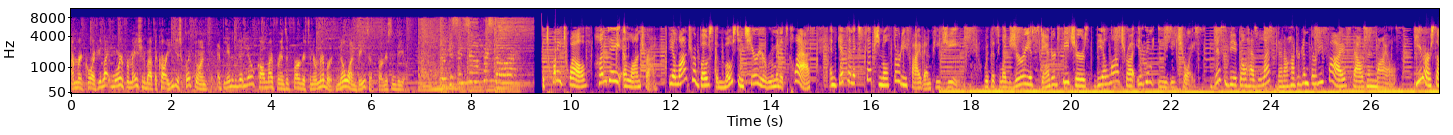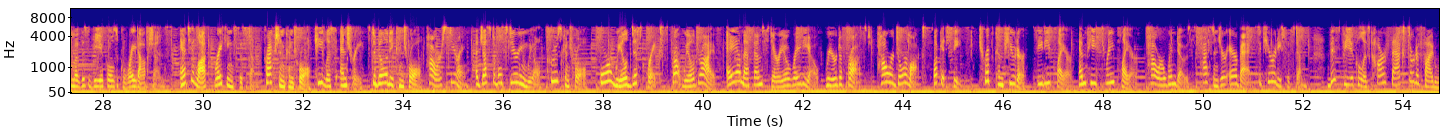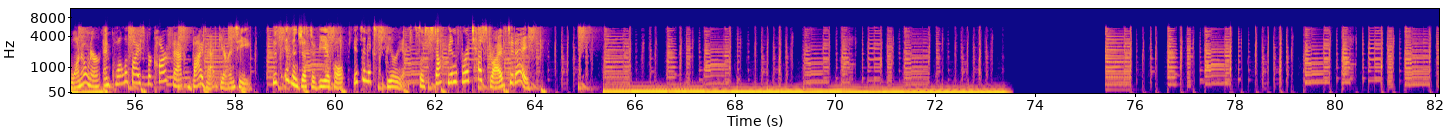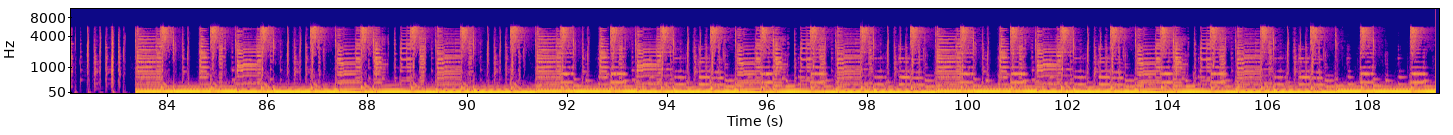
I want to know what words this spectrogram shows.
I'm Rick Coy. If you'd like more information about the car you just clicked on at the end of the video, call my friends at Ferguson. Remember, no one beats a Ferguson deal. Ferguson Superstore. The 2012 Hyundai Elantra. The Elantra boasts the most interior room in its class and gets an exceptional 35 mpg. With its luxurious standard features, the Elantra is an easy choice. This vehicle has less than 135,000 miles. Here are some of this vehicle's great options. Anti-lock braking system, traction control, keyless entry, stability control, power steering, adjustable steering wheel, cruise control, four-wheel disc brakes, front wheel drive, AM FM stereo radio, rear defrost, power door locks, bucket seats, trip computer, CD player, MP3 player, power windows, passenger airbag, security system. This vehicle is Carfax certified one owner and qualifies for Carfax buyback guarantee. This isn't just a vehicle, it's an experience, so stop in for a test drive today.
